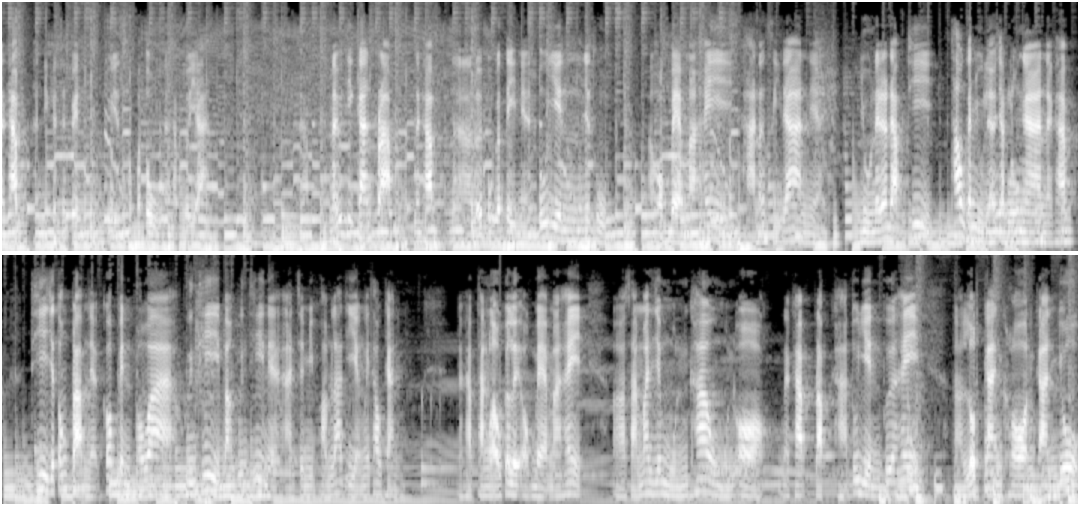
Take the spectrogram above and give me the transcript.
นะครับ อันนี้ก็จะเป็นตู้เย็นสองประตูนะครับตัวอย่างในวิธีการปรับนะครับโดยปกติเนี่ยตู้เย็นจะถูกออกแบบมาให้ฐานทั้งสีด้านเนี่ยอยู่ในระดับที่เท่ากันอยู่แล้วจากโรงงานนะครับ ที่จะต้องปรับเนี่ยก็เป็นเพราะว่าพื้นที่บางพื้นที่เนี่ยอาจจะมีความลาดเอียงไม่เท่ากันนะครับทางเราก็เลยออกแบบมาให้อ่าสามารถที่จะหมุนเข้าหมุนออกนะครับปรับขาตู้เย็นเพื่อให้อ่าลดการคลอนการโยก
